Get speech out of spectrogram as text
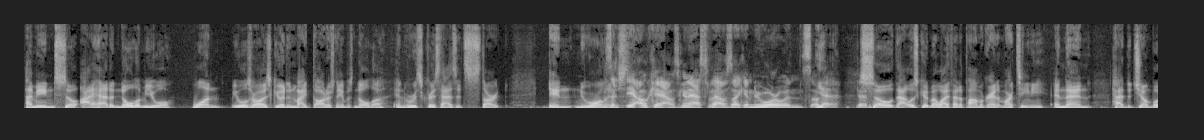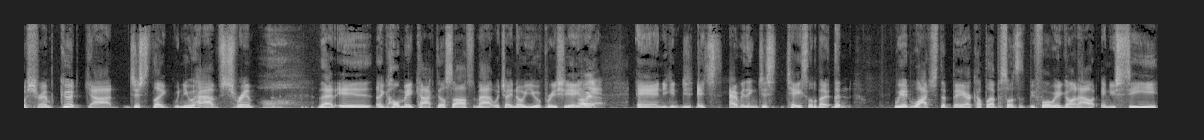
I mean, so I had a Nola mule. One, mules are always good, and my daughter's name is Nola. And Ruth's Chris has its start in New Orleans. Yeah, okay. I was going to ask if that was like a New Orleans. Okay. Yeah. Good. So that was good. My wife had a pomegranate martini and then had the jumbo shrimp. Good God. Just like when you have shrimp oh. that is like homemade cocktail sauce, Matt, which I know you appreciate. Oh, like, yeah. And you can, it's everything just tastes a little better. Then we had watched The Bear a couple episodes before we had gone out, and you see,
